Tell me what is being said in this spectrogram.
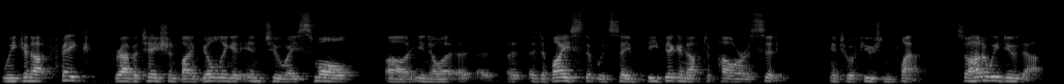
We cannot fake gravitation by building it into a small, uh, you know, a, a, a device that would say be big enough to power a city into a fusion plant. So how do we do that?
